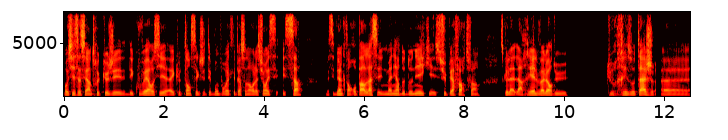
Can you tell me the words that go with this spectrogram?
Moi aussi, ça, c'est un truc que j'ai découvert aussi avec le temps, c'est que j'étais bon pour mettre les personnes en relation. Et, et ça, bah, c'est bien que tu en reparles là. C'est une manière de donner qui est super forte. Enfin, parce que la, réelle valeur du, du réseautage, euh,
